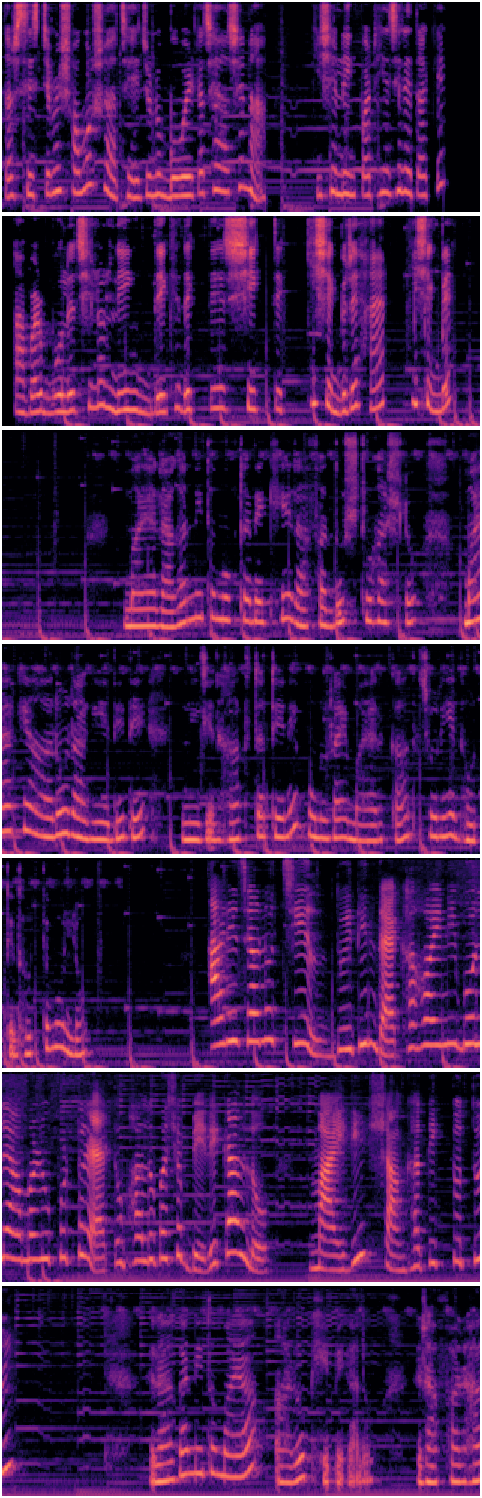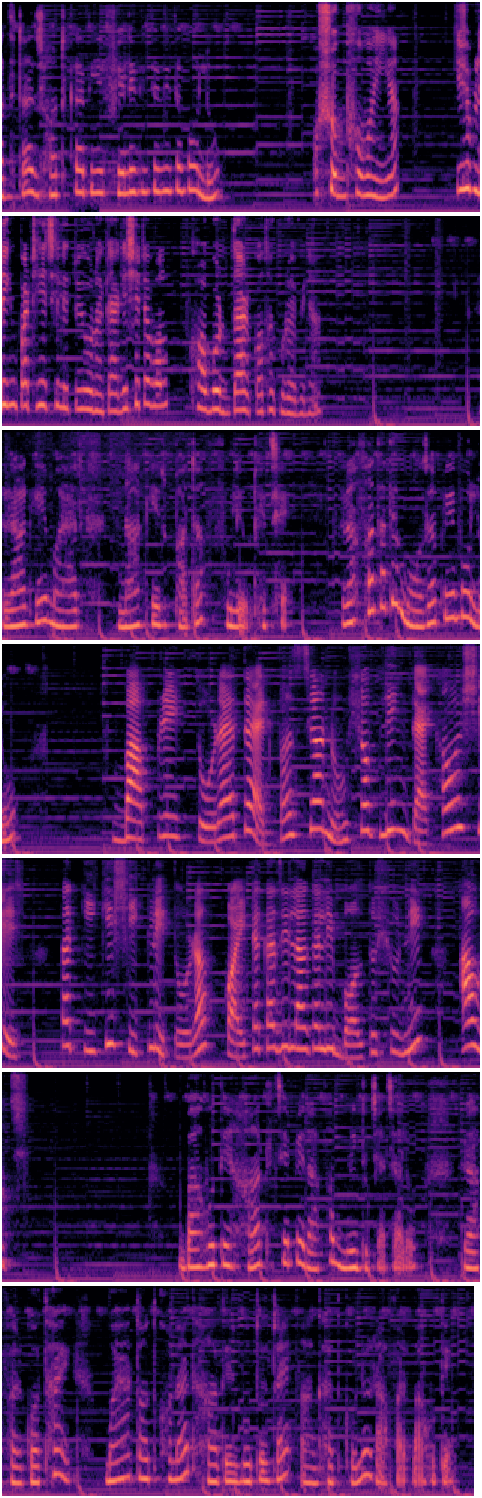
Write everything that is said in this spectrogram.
তার সিস্টেমের সমস্যা আছে এই জন্য বউয়ের কাছে আসে না। কিসে লিঙ্ক পাঠিয়েছিলি তাকে? আবার বলেছিল লিঙ্ক দেখে দেখতে শিখতে। কি শিখবে রে হ্যাঁ? কি শিখবে? মায়া রাগান্বিত মুখটা দেখে রাফা দুষ্টু হাসলো। মায়াকে আরও রাগিয়ে দিতে নিজের হাতটা টেনে পুনরায় মায়ার কাঁধ চড়িয়ে ধরতে ধরতে বলল আরে জানো চিল দুই দিন দেখা হয়নি বলে আমার উপর তোর এত ভালোবাসা বেড়ে গেল। মাইরি সাংঘাতিক তো তুই। রাগান্বিত মায়া আরও খেপে গেল। রাফার হাতটা ঝটকা দিয়ে ফেলে দিতে দিতে বলল অসভ্য মাইয়া। কিসব লিঙ্ক পাঠিয়েছিলি তুই ওনাকে? আগে সেটা বল। খবরদার কথা ঘুরাবি না। রাগে মায়ার নাকের পাতা ফুলে উঠেছে। রাফা তাতে মজা পেয়ে বলল বাপরে তোরা এত অ্যাডভান্স জানো সব লিঙ্ক দেখাও শেষ। তা কি কি শিখলি তোরা? কয়টা কাজে লাগালি বল তো শুনি। আউচ। বাহুতে হাত চেপে রাফা মৃদু চেঁচালো। রাফার কথায় মায়া তৎক্ষণাৎ হাতের বোতলটায় আঘাত করল রাফার বাহুতে।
